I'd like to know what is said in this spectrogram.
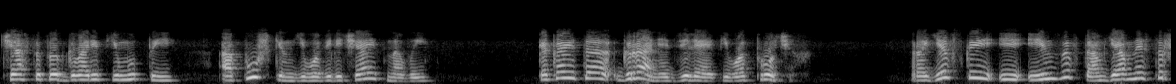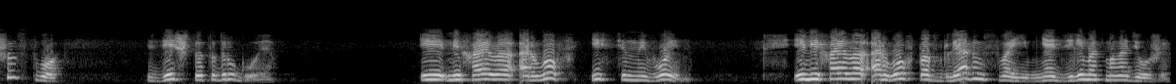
Часто тот говорит ему «ты», а Пушкин его величает на «вы». Какая-то грань отделяет его от прочих. Раевский и Инзов там явное старшинство, здесь что-то другое. И Михайло Орлов — истинный воин — и Михайло Орлов по взглядам своим неотделим от молодежи.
